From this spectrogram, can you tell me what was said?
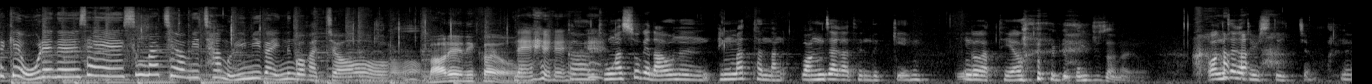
특히 올해는 새해 승마 체험이 참 의미가 있는 것 같죠. 말해니까요. 네. 약간 동화 속에 나오는 백마탄 낭- 왕자가 된 느낌인 것 같아요. 근데 공주잖아요. 왕자가 될 수도 있죠. 네.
